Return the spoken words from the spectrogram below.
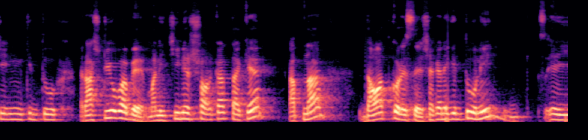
চীন কিন্তু রাষ্ট্রীয়ভাবে মানে চীনের সরকার তাকে আপনার দাওয়াত করেছে। সেখানে কিন্তু উনি এই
